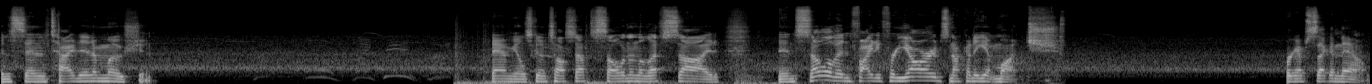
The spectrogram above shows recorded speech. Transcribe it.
Going to send a tight end in motion. Samuel's going to toss it out to Sullivan on the left side. And Sullivan fighting for yards, not going to get much. Bring up second down.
